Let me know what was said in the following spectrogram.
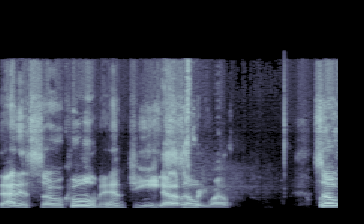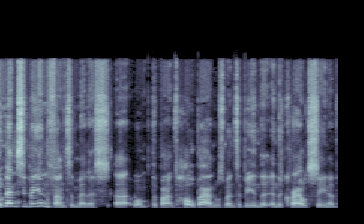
That is so cool, man. Gee, yeah, that was so, pretty wild. So Were meant to be in the Phantom Menace. Uh, well, the band, the whole band was meant to be in the in the crowd scene at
